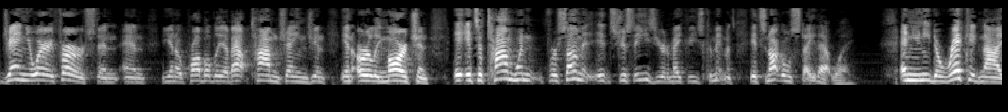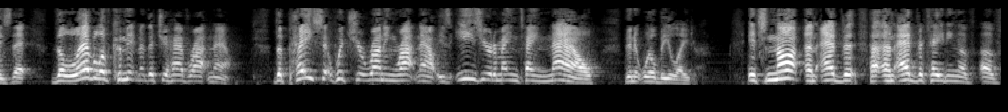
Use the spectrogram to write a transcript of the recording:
January 1st and, and, you know, probably about time change in, in early March. And it, it's a time when, for some, it's just easier to make these commitments. It's not going to stay that way. And you need to recognize that the level of commitment that you have right now, the pace at which you're running right now is easier to maintain now than it will be later. It's not an, uh, an advocating of, of,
